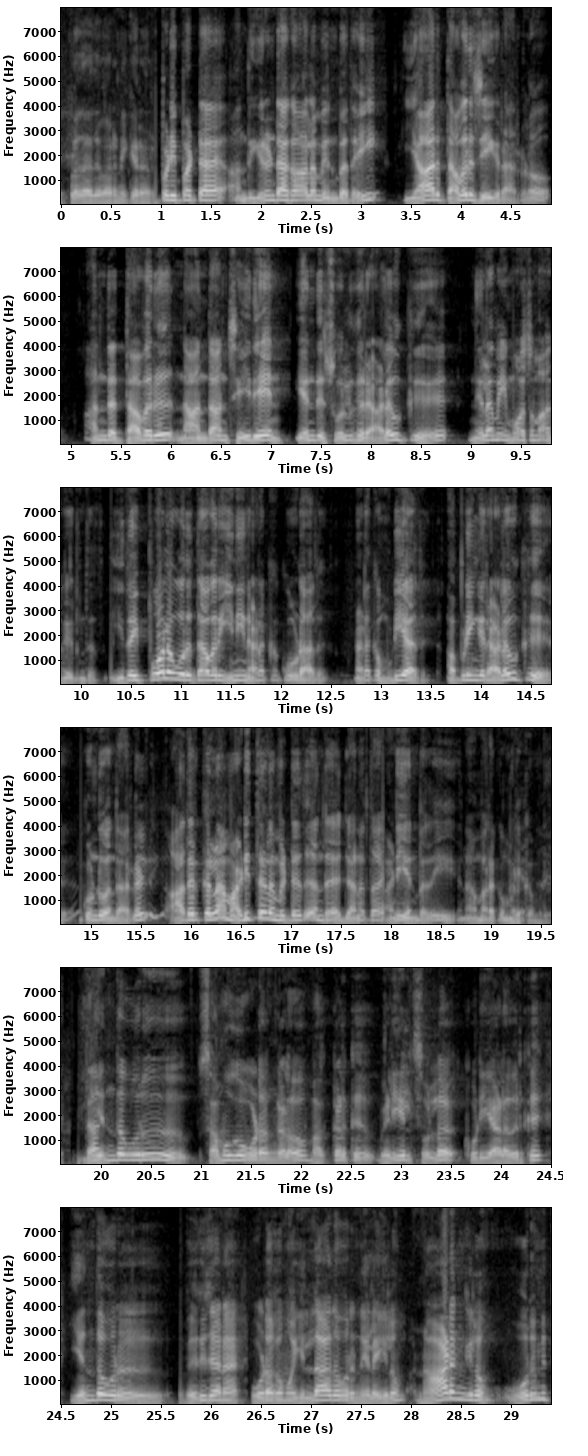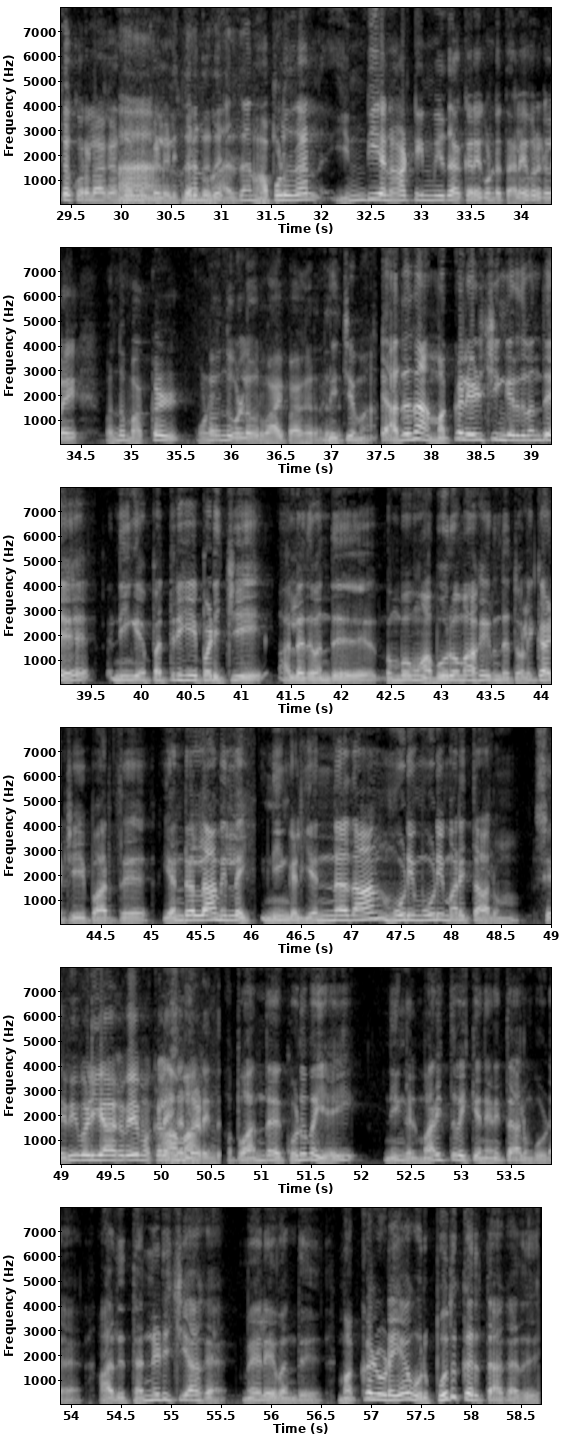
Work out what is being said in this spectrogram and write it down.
வர்ணிக்கிறார். இப்படிப்பட்ட அந்த இருண்ட காலம் என்பதை யார் தவறு செய்கிறார்களோ அந்த தவறு நான் தான் செய்தேன் என்று சொல்கிற அளவுக்கு நிலைமை மோசமாக இருந்தது. இதைப் போல ஒரு தவறு இனி நடக்கக்கூடாது. நடக்க முடியாது அப்படிங்கிற அளவுக்கு கொண்டு வந்தார்கள். அதற்கெல்லாம் அடித்தளமிட்டது அந்த ஜனதா அணி என்பதை நாம் மறக்க மறக்க முடியாது. எந்த ஒரு சமூக ஊடகங்களோ மக்களுக்கு வெளியில் சொல்லக்கூடிய அளவிற்கு எந்த ஒரு வெகுஜன ஊடகமோ இல்லாத ஒரு நிலையிலும் நாடெங்கிலும் ஒருமித்த குரலாக அந்த மக்கள் அதுதான் அப்பொழுதுதான் இந்திய நாட்டின் மீது அக்கறை கொண்ட தலைவர்களை வந்து மக்கள் உணர்ந்து கொள்ள ஒரு வாய்ப்பாக இருந்தது. நிச்சயமா. அதுதான் மக்கள் எழுச்சிங்கிறது வந்து நீங்க பத்திரிகை படிச்சு அல்லது வந்து ரொம்பவும் அபூர்வமாக இருந்த தொலைக்காட்சியை பார்த்து என்றெல்லாம் இல்லை. நீங்கள் என்னதான் மூடி மூடி மறைத்தாலும் செவி வழியாகவே மக்களை. சென்றடைந்து அப்போ அந்த கொடுமையை நீங்கள் மறைத்து வைக்க நினைத்தாலும் கூட அது தன்னெழுச்சியாக மேலே வந்து மக்களுடைய ஒரு பொது கருத்தாக அது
